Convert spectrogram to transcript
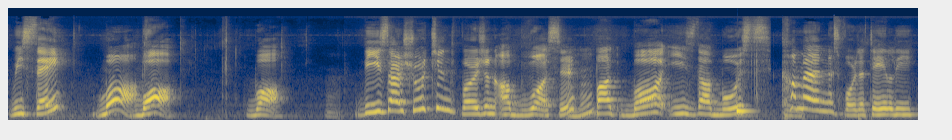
we say 뭐? 뭐. 뭐. These are shortened version of 무엇을, but 뭐 is the most common for the daily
